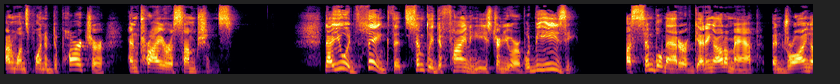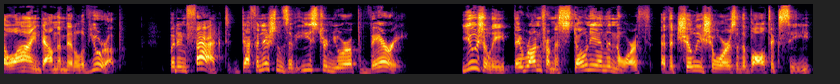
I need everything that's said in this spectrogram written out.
on one's point of departure and prior assumptions. Now, you would think that simply defining Eastern Europe would be easy, a simple matter of getting out a map and drawing a line down the middle of Europe. But in fact, definitions of Eastern Europe vary Usually, they run from Estonia in the north at the chilly shores of the Baltic Sea,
